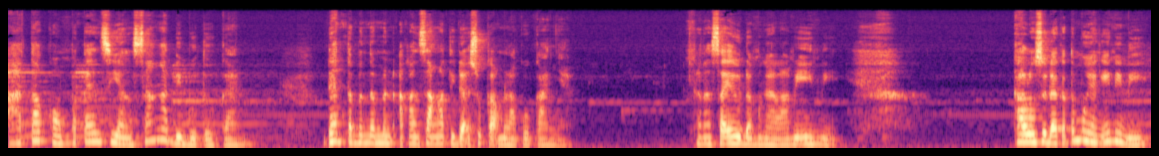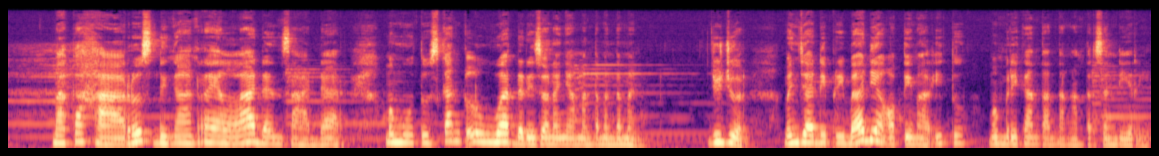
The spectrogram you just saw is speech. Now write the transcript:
atau kompetensi yang sangat dibutuhkan dan teman-teman akan sangat tidak suka melakukannya. Karena saya sudah mengalami ini. Kalau sudah ketemu yang ini nih, maka harus dengan rela dan sadar memutuskan keluar dari zona nyaman teman-teman. Jujur, menjadi pribadi yang optimal itu memberikan tantangan tersendiri.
